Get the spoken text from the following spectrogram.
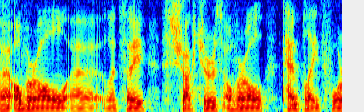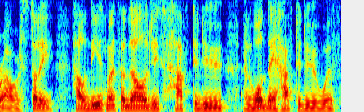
uh, overall, uh, let's say, structures, overall templates for our study, how these methodologies have to do and what they have to do with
